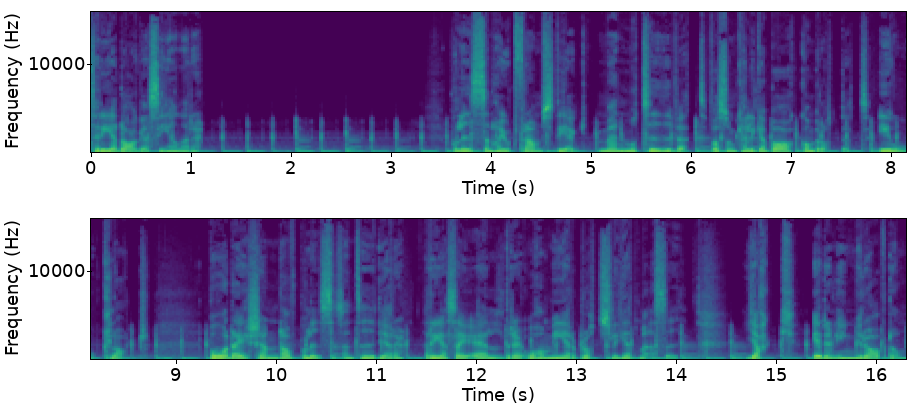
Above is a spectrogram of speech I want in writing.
tre dagar senare. Polisen har gjort framsteg, men motivet, vad som kan ligga bakom brottet, är oklart. Båda är kända av polisen sedan tidigare. Resa är äldre och har mer brottslighet med sig. Jack är den yngre av dem.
